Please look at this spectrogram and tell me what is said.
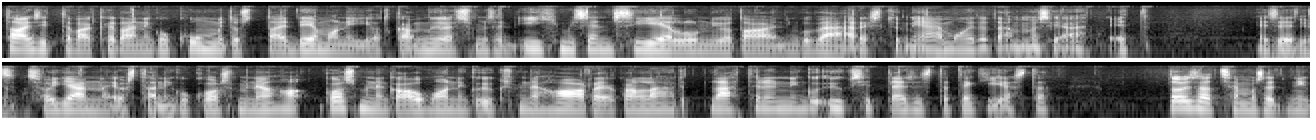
tai sitten vaikka jotain niin kuin kummitusta tai demoni, jotka on myös semmoisen ihmisen sielun jotain niin kuin vääristymiä ja muita tämmöisiä. Et, ja se, Joo. se on jännä, jos tämä niin kosminen, kosminen kauhu on niin yksi haara, joka on läht- lähtenyt niin yksittäisestä tekijästä toisaalta semmoiset niin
